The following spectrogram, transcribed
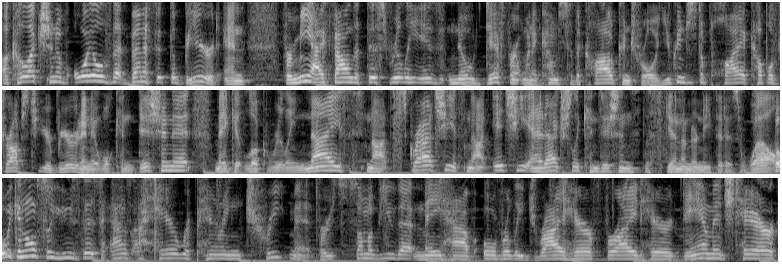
A collection of oils that benefit the beard. And for me, I found that this really is no different when it comes to the cloud control. You can just apply a couple drops to your beard and it will condition it, make it look really nice. It's not scratchy, it's not itchy, and it actually conditions the skin underneath it as well. But we can also use this as a hair repairing treatment. For some of you that may have overly dry hair, fried hair, damaged hair,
